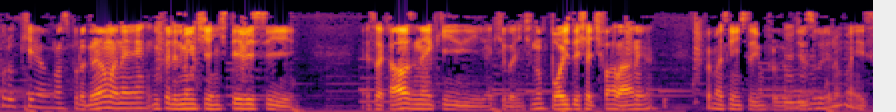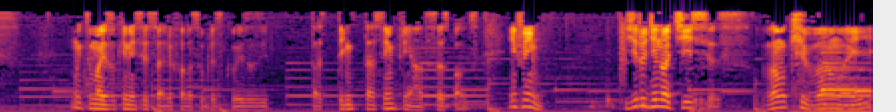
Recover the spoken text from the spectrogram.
pro, que é o nosso programa, né? Infelizmente a gente teve esse essa causa, né, que aquilo a gente não pode deixar de falar, né? Por mais que a gente seja um programa de zoeira, mas muito mais do que necessário falar sobre as coisas e tá, tem que estar sempre em alta essas pautas. Enfim, giro de notícias. Vamos que vamos aí.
